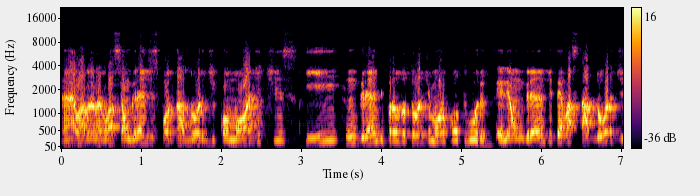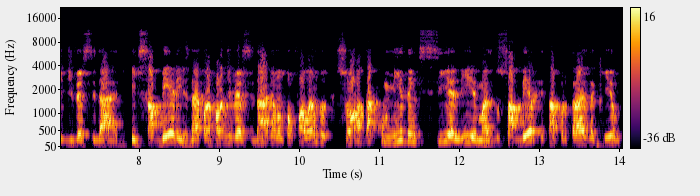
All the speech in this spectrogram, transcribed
Né? O agronegócio é um grande exportador de commodities e um grande produtor de monocultura. Ele é um grande devastador de diversidade e de saberes. Né? Quando eu falo diversidade, eu não estou falando só da comida em si ali, mas do saber que está por trás daquilo.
